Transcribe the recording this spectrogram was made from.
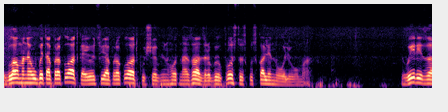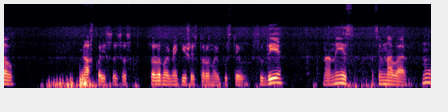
І була в мене убита прокладка, і оцю я прокладку ще блін, год назад зробив просто з куска лінолеума. Вирізав, ось стороною, м'якішою стороною пустив сюди, на низ, а цим наверх. Ну,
